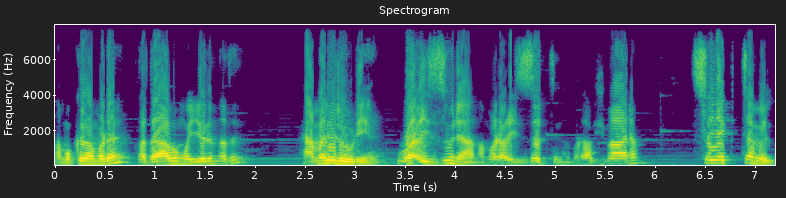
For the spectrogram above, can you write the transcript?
നമുക്ക് നമ്മുടെ പ്രതാപം ഉയരുന്നത് അമലിലൂടെയാണ്. വൈസുന നമ്മുടെ ഇസ്സത്ത് നമ്മുടെ അഭിമാനം സുയക്തമിൽ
